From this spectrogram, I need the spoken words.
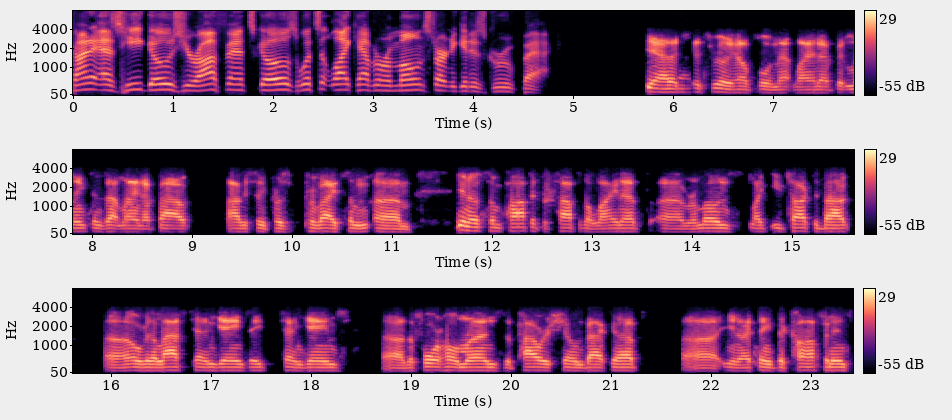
Kind of as he goes, your offense goes. What's it like having Ramon starting to get his groove back? Yeah, it's really helpful in that lineup. It lengthens that lineup out. Obviously, pro- provides some, um, you know, some pop at the top of the lineup. Uh, Ramon's, like you talked about, uh, over the last 10 games, eight to 10 games. Uh, the four home runs, the power's shown back up. Uh, you know, I think the confidence,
